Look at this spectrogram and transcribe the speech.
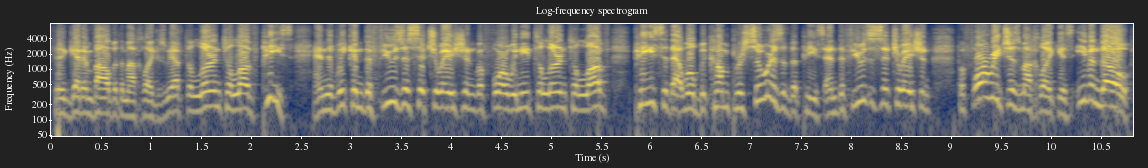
to get involved with the machlekes. We have to learn to love peace. And if we can diffuse a situation before, we need to learn to love peace that will become pursuers of the peace and diffuse a situation before reaches machlokes. Even though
